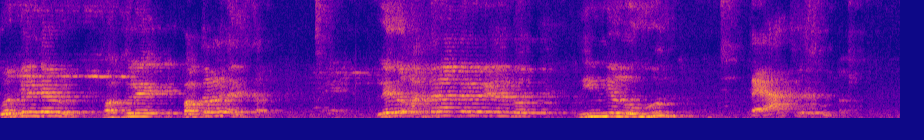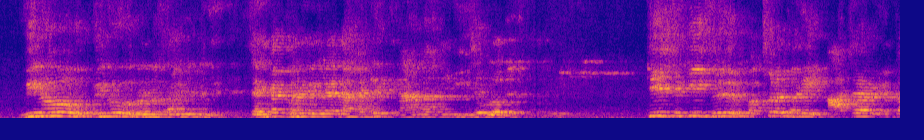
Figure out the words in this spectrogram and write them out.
గోపికలు అంటారు భక్తులే. భక్తులను తెలుస్తారు లేదు అంతరార్థంలో లేదనుకో నిన్ను నువ్వు తయారు చేసుకుంటావు. విను విను రెండు సార్లు చెప్పింది. శంఖధ్వని లేదా అంటే జ్ఞానాన్ని నీ చెవులో వేస్తుంది కీసు కీసు పక్షుల ధ్వని ఆచార్య యొక్క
